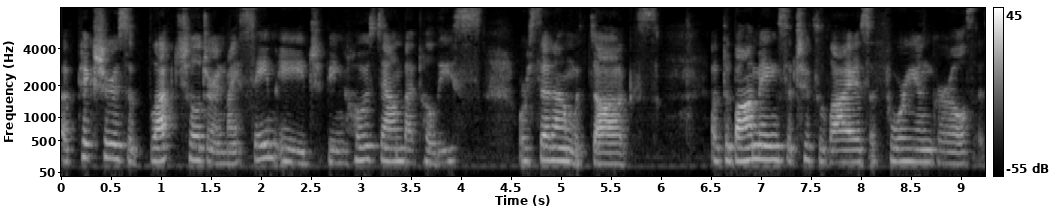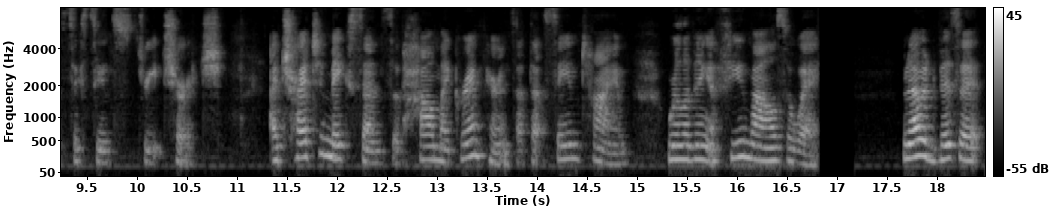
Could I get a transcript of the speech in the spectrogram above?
of pictures of black children my same age being hosed down by police or set on with dogs, of the bombings that took the lives of four young girls at 16th Street Church. I tried to make sense of how my grandparents at that same time were living a few miles away. When I would visit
